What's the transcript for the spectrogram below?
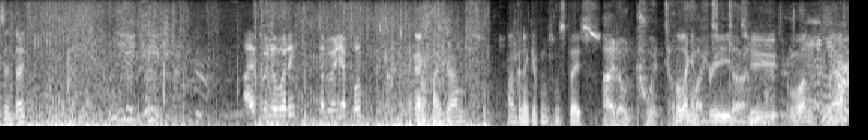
تكتب Thanks, Zentai. I have window ready. Cover when you're full. They're going high ground. I'm gonna give them some space. I don't quit till Pulling the in fight's three, done. two, one. Now.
